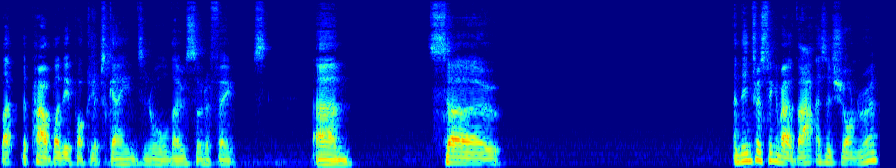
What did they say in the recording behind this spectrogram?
like the Powered by the Apocalypse games and all those sort of things. Um, so, and the interesting about that as a genre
